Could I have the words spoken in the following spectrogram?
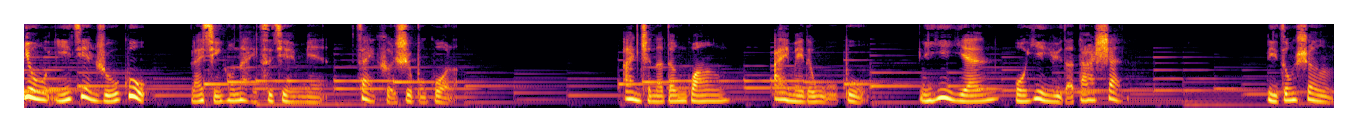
用一见如故来形容那一次见面，再合适不过了。暗沉的灯光，暧昧的舞步，你一言我一语的搭讪，李宗盛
